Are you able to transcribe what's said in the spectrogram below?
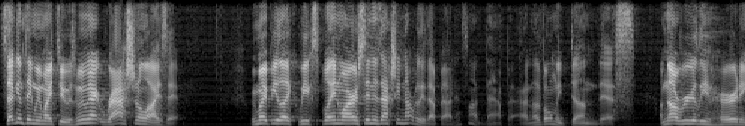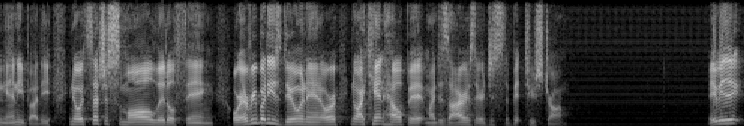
Second thing we might do is we might rationalize it. We might be like, we explain why our sin is actually not really that bad. It's not that bad. I've only done this. I'm not really hurting anybody. You know, it's such a small little thing. Or everybody's doing it, or, you know, I can't help it. My desires are just a bit too strong. Maybe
